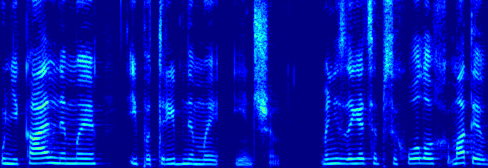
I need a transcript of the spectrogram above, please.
унікальними і потрібними іншим. Мені здається, психолог мати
